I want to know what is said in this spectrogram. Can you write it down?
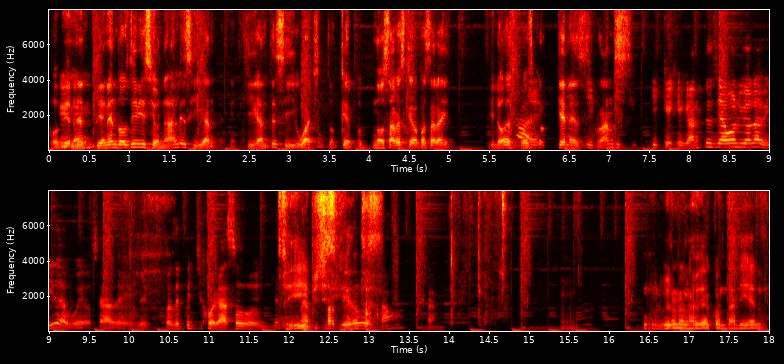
Pues vienen, vienen dos divisionales, gigantes y Washington, que pues, no sabes qué va a pasar ahí. Y luego después, ¿quién es? Y, Rams. Y, que Gigantes ya volvió a la vida, güey. O sea, de, después del pinche juegazo del sí, partido, güey. Volvieron a la vida con Daniel.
